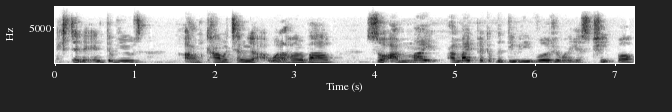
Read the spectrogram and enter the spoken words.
extended interviews, um, commentary, uh, what I heard about. So I might I might pick up the DVD version when it gets cheaper.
